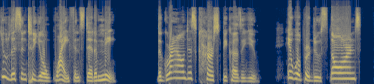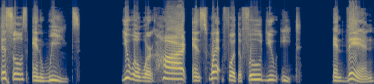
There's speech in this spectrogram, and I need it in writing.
you listen to your wife instead of me. The ground is cursed because of you. It will produce thorns, thistles, and weeds. You will work hard and sweat for the food you eat. And then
